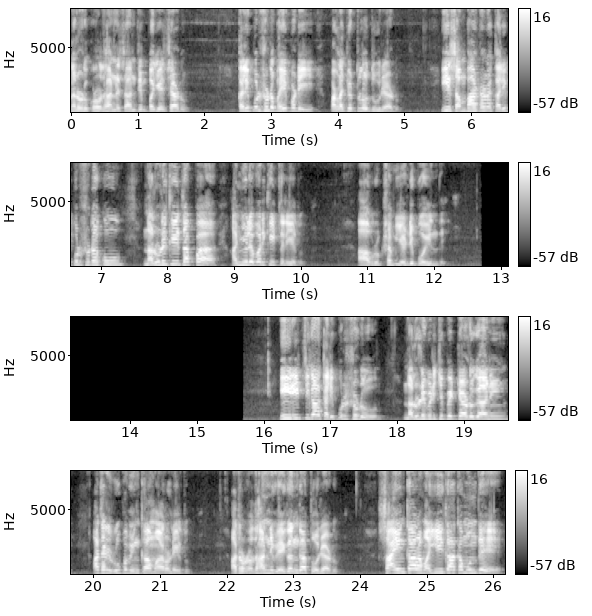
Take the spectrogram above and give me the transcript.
నలుడు క్రోధాన్ని శాంతింపజేశాడు. కలిపురుషుడు భయపడి పళ్ళ చెట్టులో దూరాడు. ఈ సంభాషణ కలిపురుషునకు నలుడికి తప్ప అన్యులెవరికీ తెలియదు. ఆ వృక్షం ఎండిపోయింది. ఈ రీతిగా కలిపురుషుడు నలుని విడిచిపెట్టాడు గాని అతని రూపం ఇంకా మారలేదు. అతడు రథాన్ని వేగంగా తోలాడు. సాయంకాలం అయ్యి కాకముందే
